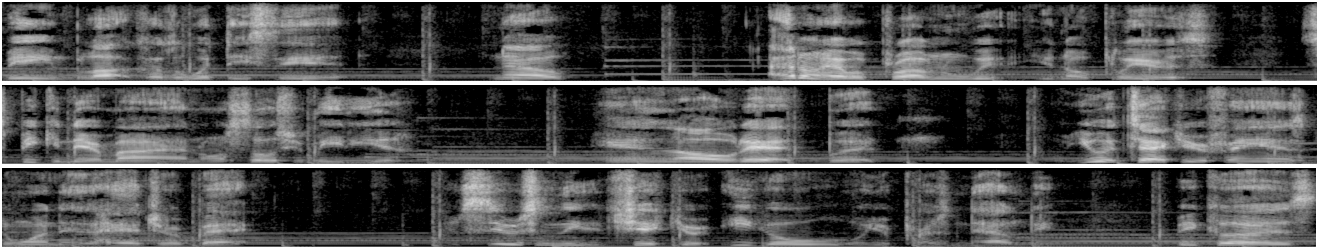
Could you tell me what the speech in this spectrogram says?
being blocked because of what they said. Now, I don't have a problem with, you know, players speaking their mind on social media and all that, but when you attack your fans, the one that had your back, seriously need to check your ego or your personality because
